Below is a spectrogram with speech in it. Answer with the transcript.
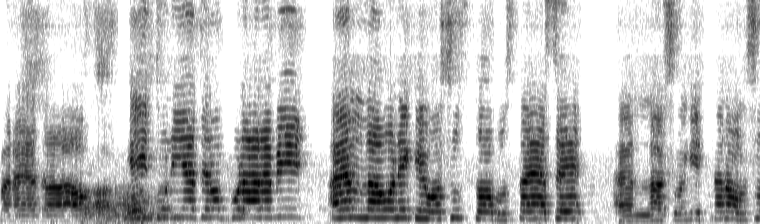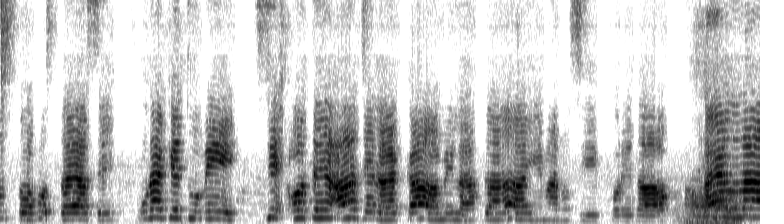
বানায়া দাও। এই দুনিয়াতে রব্বুল আলামিন আয় আল্লাহ অনেকে অসুস্থ অবস্থায় আছে আল্লাহ শহীদ নানা অসুস্থ অবস্থায় আছে। উনাকে তুমি সিহতে আজলা কামিলা দাইমা নসিব করে দাও। আয় আল্লাহ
